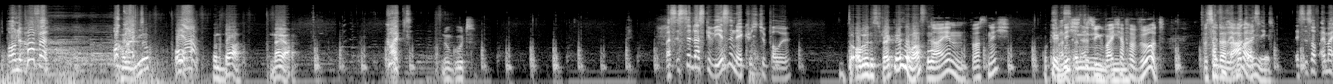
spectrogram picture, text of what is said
Ich brauche eine Waffe! Oh Gott! Halleluja. Oh, Ja. und da. Naja. Gott! Nur gut. Was ist denn das gewesen in der Küche, Paul? Der Orbital Strike Laser war's denn? Nein, war's nicht. Okay, Was nicht, deswegen war ich ja verwirrt. Was ihr da labert. Es ist auf einmal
